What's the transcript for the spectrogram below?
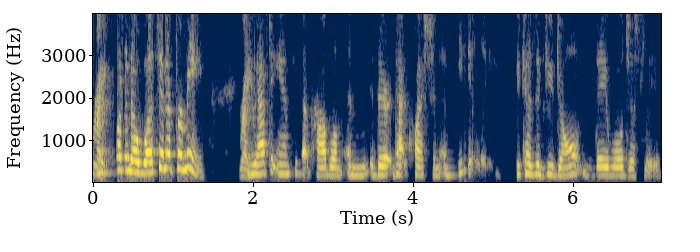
Right. Want to know what's in it for me. right You have to answer that problem and their that question immediately because Mm-hmm. if you don't, they will just leave.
